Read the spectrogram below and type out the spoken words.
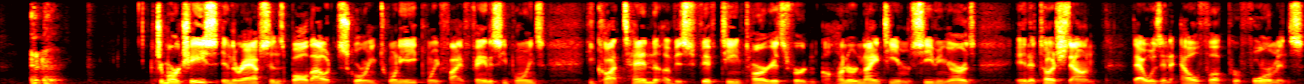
Ja'Marr Chase, in their absence, balled out, scoring 28.5 fantasy points. He caught 10 of his 15 targets for 119 receiving yards and a touchdown. That was an alpha performance.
